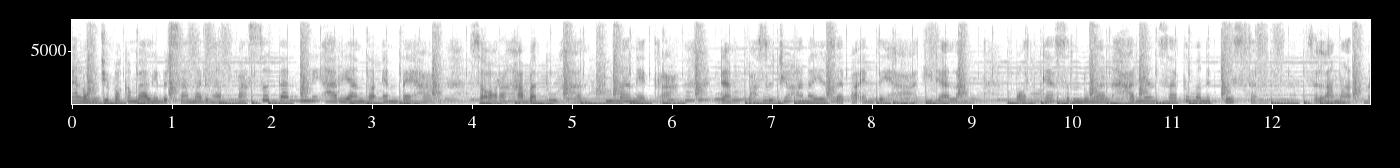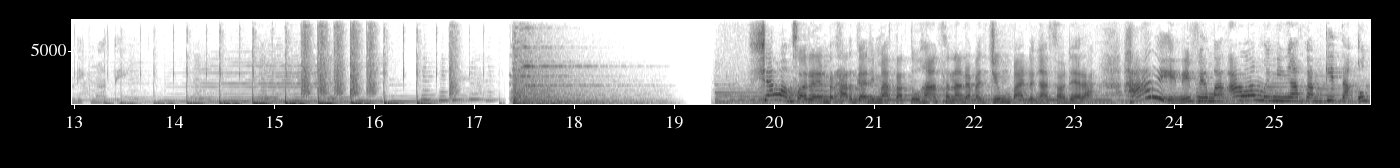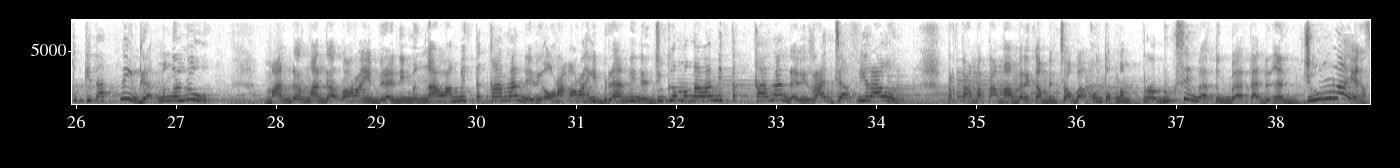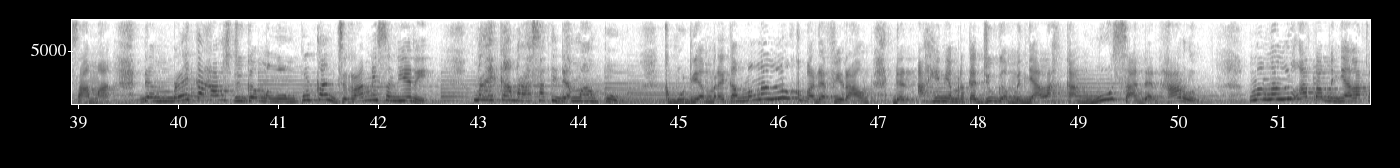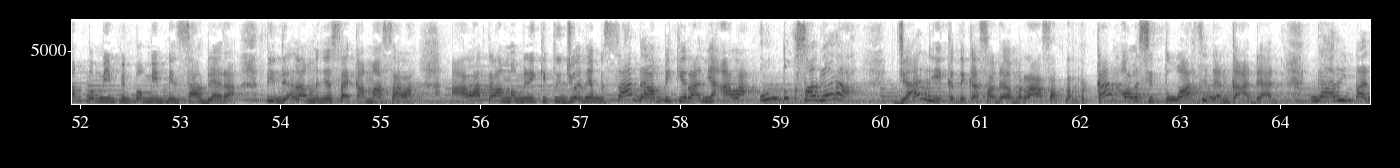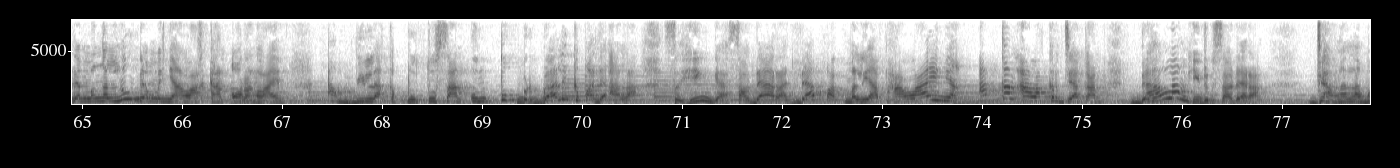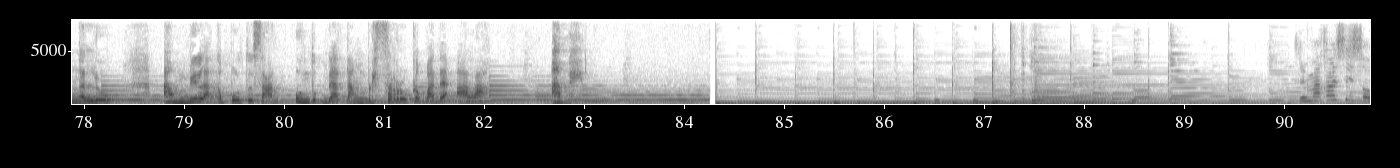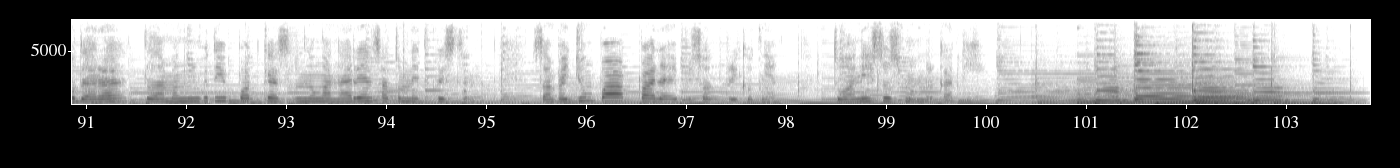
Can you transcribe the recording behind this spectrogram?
Shalom, jumpa kembali bersama dengan Pastor Tanwini Haryanto MTH, seorang hamba Tuhan tunanetra, dan Pastor Johanna Yosepa MTH di dalam podcast Rendungan Harian 1 Menit Kristen. Selamat menikmati. Shalom saudara yang berharga di mata Tuhan, senang dapat jumpa dengan saudara. Hari ini firman Allah mengingatkan kita untuk kita tidak mengeluh. Mandor-mandor orang Ibrani mengalami tekanan dari orang-orang Ibrani dan juga mengalami tekanan dari Raja Firaun. Pertama-tama mereka mencoba untuk memproduksi batu bata dengan jumlah yang sama dan mereka harus juga mengumpulkan jerami sendiri. Mereka merasa tidak mampu. Kemudian mereka mengeluh kepada Firaun dan akhirnya mereka juga menyalahkan Musa dan Harun. Mengeluh atau menyalahkan pemimpin-pemimpin saudara tidaklah menyelesaikan masalah. Allah telah memiliki tujuan yang besar dalam pikirannya Allah untuk saudara. Jadi ketika saudara merasa tertekan oleh situasi dan keadaan, daripada mengeluh dan menyalahkan orang lain, ambillah keputusan untuk berbalik kepada Allah sehingga saudara dapat melihat hal lain yang akan Allah kerjakan dalam hidup saudara. Janganlah mengeluh, ambillah keputusan untuk datang berseru kepada Allah. Amin. Kasih saudara telah mengikuti podcast Renungan Harian 1 Menit Kristen. Sampai jumpa pada episode berikutnya. Tuhan Yesus memberkati.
